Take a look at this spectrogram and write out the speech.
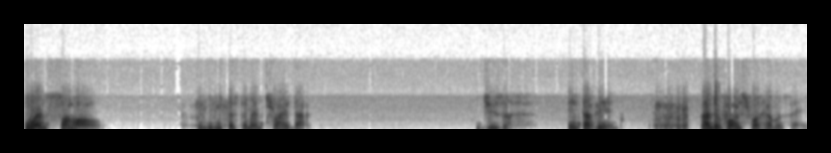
When Saul in the New Testament tried that, Jesus intervened. And the voice from heaven said,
